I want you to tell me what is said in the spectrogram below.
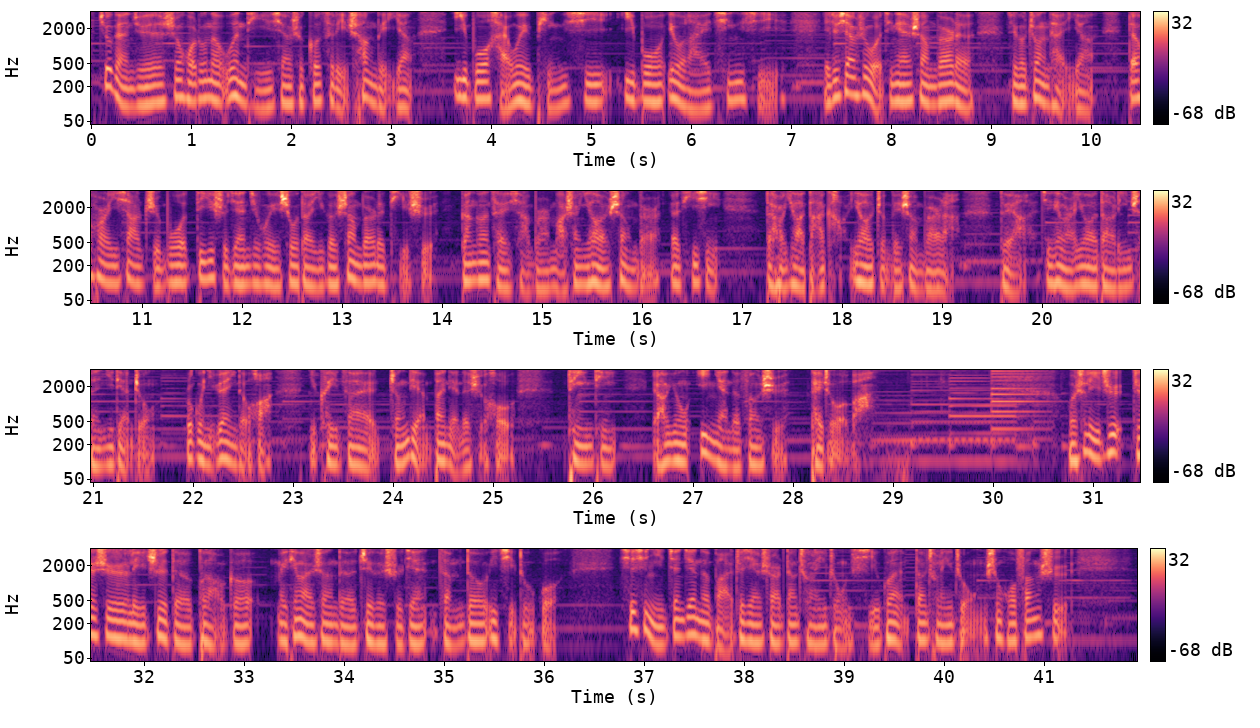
就感觉生活中的问题像是歌词里唱的一样，一波还未平息，一波又来侵袭，也就像是我今天上班的这个状态一样，待会儿一下直播，第一时间就会收到一个上班的提示，刚刚才下班，马上又要上班，要提醒。待会儿又要打卡，又要准备上班了。对啊，今天晚上又要到凌晨一点钟。如果你愿意的话，你可以在整点半点的时候听一听，然后用意念的方式陪着我吧。我是李志，这是李志的不老歌。每天晚上的这个时间，咱们都一起度过。谢谢你渐渐的把这件事儿当成了一种习惯，当成了一种生活方式。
